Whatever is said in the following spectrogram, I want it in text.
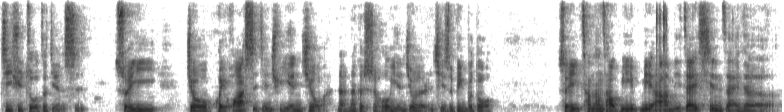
继续做这件事，所以就会花时间去研究嘛。那那个时候研究的人其实并不多，所以常常草逼灭啊，你在现在的。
